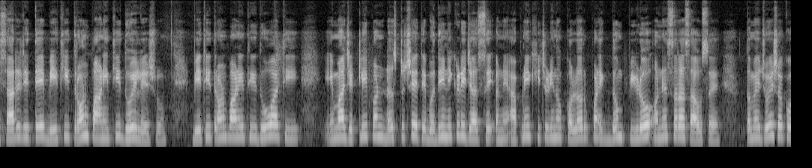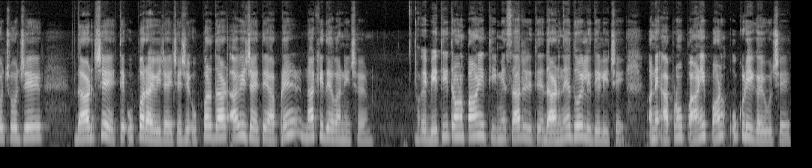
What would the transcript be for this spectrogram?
સારી રીતે બેથી ત્રણ પાણીથી ધોઈ લેશું. બેથી ત્રણ પાણીથી ધોવાથી એમાં જેટલી પણ ડસ્ટ છે તે બધી નીકળી જશે અને આપણી ખીચડીનો કલર પણ એકદમ પીળો અને સરસ આવશે. તમે જોઈ શકો છો જે દાળ છે તે ઉપર આવી જાય છે. જે ઉપર દાળ આવી જાય તે આપણે નાખી દેવાની છે. હવે બેથી ત્રણ પાણીથી મેં સારી રીતે દાળને ધોઈ લીધેલી છે અને આપણું પાણી પણ ઉકળી ગયું છે.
